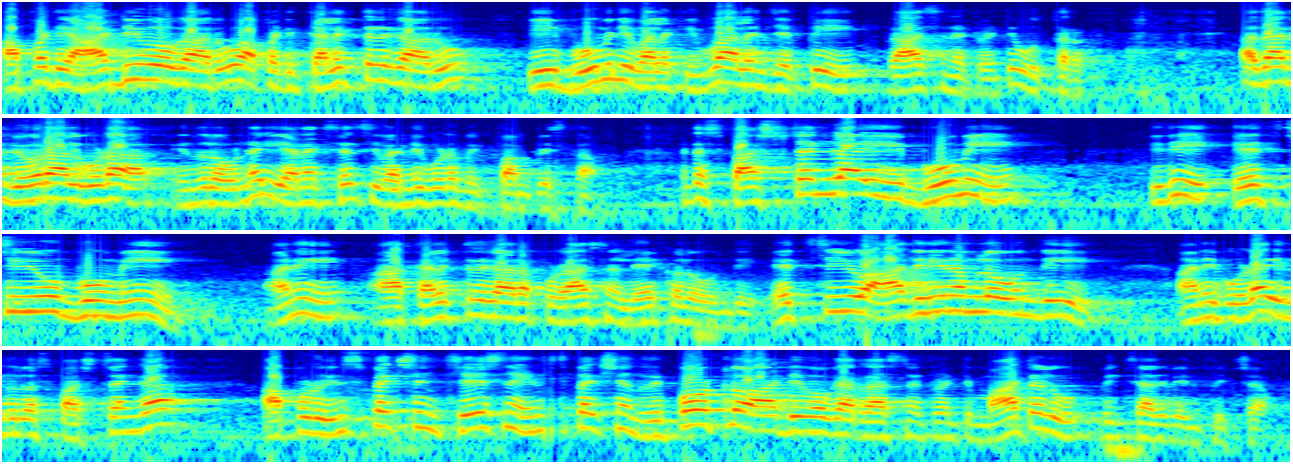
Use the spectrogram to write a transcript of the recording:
అప్పటి ఆర్డీఓ గారు అప్పటి కలెక్టర్ గారు ఈ భూమిని వాళ్ళకి ఇవ్వాలని చెప్పి రాసినటువంటి ఉత్తరం. దాని వివరాలు కూడా ఇందులో ఉన్నాయి. ఈ ఎనెక్సెస్ ఇవన్నీ కూడా మీకు పంపిస్తాం. అంటే స్పష్టంగా ఈ భూమి ఇది హెచ్సియు భూమి అని ఆ కలెక్టర్ గారు అప్పుడు రాసిన లేఖలో ఉంది. హెచ్సియు ఆధీనంలో ఉంది. అని కూడా ఇందులో స్పష్టంగా అప్పుడు ఇన్స్పెక్షన్ చేసిన ఇన్స్పెక్షన్ రిపోర్ట్లో ఆర్డీఓ గారు రాసినటువంటి మాటలు మీకు చదివి వినిపించాం.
